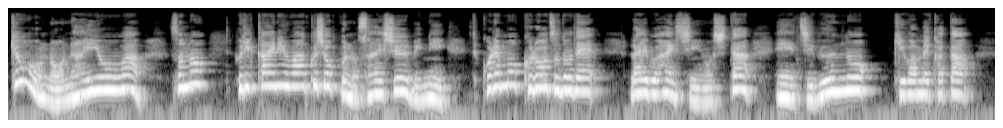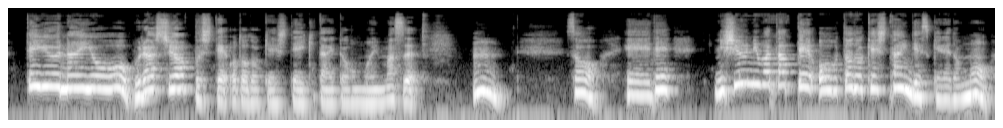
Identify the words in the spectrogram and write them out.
今日の内容は、その振り返りワークショップの最終日に、これもクローズドでライブ配信をした、えー、自分の極め方っていう内容をブラッシュアップしてお届けしていきたいと思います。うん。そう。えー、で、2週にわたってお届けしたいんですけれども、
